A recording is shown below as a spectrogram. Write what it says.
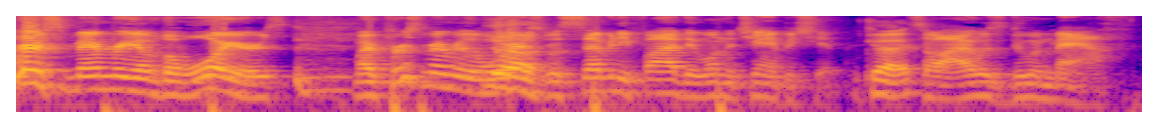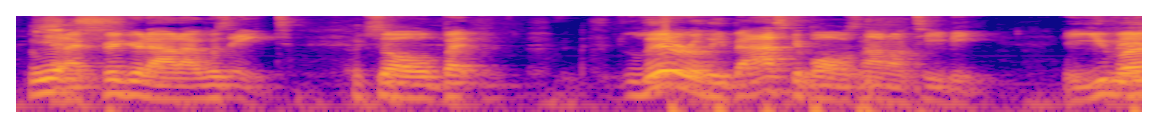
first memory of the Warriors. My first memory of the Yeah. Warriors was '75. They won the championship. Okay. So I was doing math, and I figured out I was eight. So, but literally, basketball was not on TV. You may Right,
